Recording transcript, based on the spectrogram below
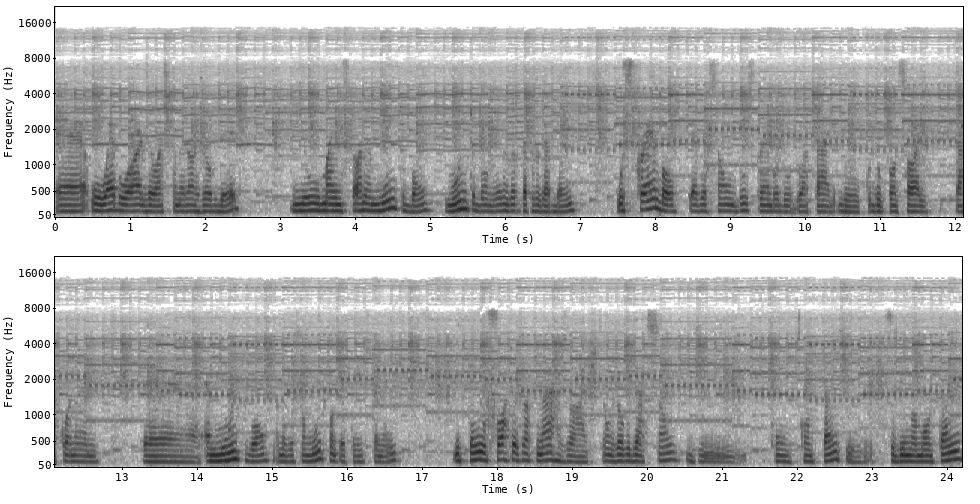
É, o Web Wars eu acho que é o melhor jogo dele. E o Mindstorm é muito bom, muito bom mesmo, um jogo que dá pra jogar bem. O Scramble, que é a versão do Scramble do, do Atari, do, do console da Konami, é, é, muito bom, é uma versão muito competente também. E tem o Fortress of Narzoth, que é um jogo de ação de, com, com tanques subindo uma montanha,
